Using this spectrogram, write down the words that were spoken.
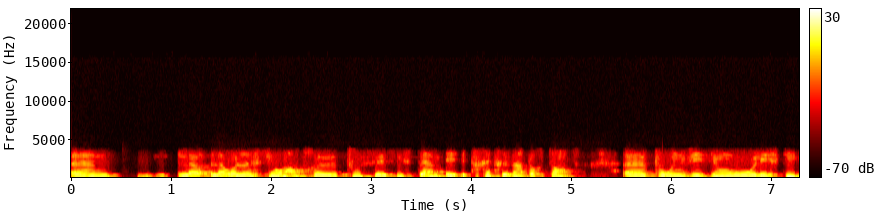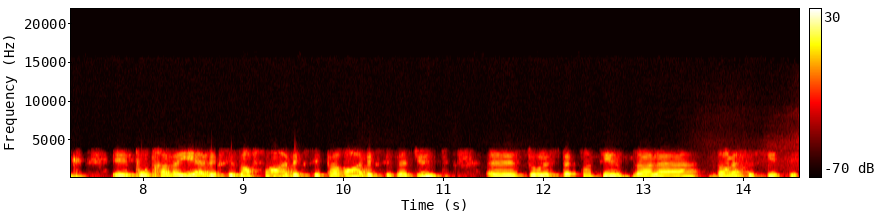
Euh, la, la, relation entre tous ces systèmes est très, très importante euh, pour une vision holistique et pour travailler avec ses enfants, avec ses parents, avec ses adultes euh, sur le spectre autisme dans la, dans la société.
